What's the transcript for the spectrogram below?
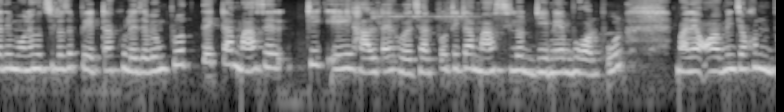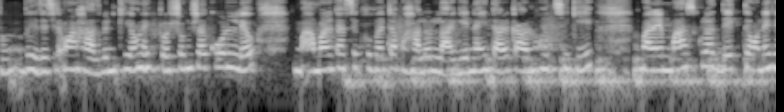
জানি মনে হচ্ছিল যে পেটটা খুলে যাবে। এবং প্রত্যেকটা মাছের ঠিক এই হালটাই হয়েছে। আর প্রতিটা মাছ ছিল ডিমে ভরপুর। মানে আমি যখন ভেজেছিলাম, আমার হাজব্যান্ডকে অনেক প্রশংসা করলেও আমার কাছে খুব একটা ভালো লাগে নাই। তার কারণ হচ্ছে কি মানে মাছগুলো দেখতে অনেক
